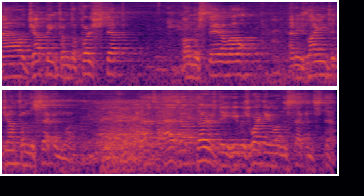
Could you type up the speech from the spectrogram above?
now jumping from the first step on the stairwell, and he's learning to jump from the second one. As, as of Thursday, he was working on the second step.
